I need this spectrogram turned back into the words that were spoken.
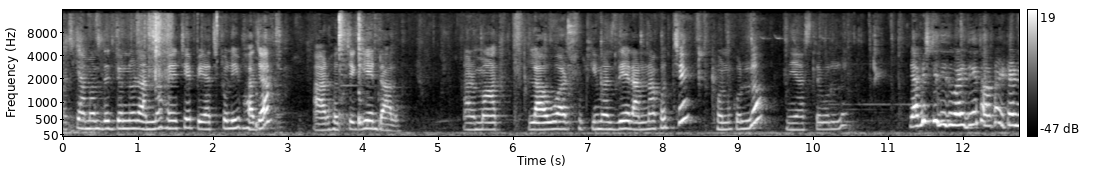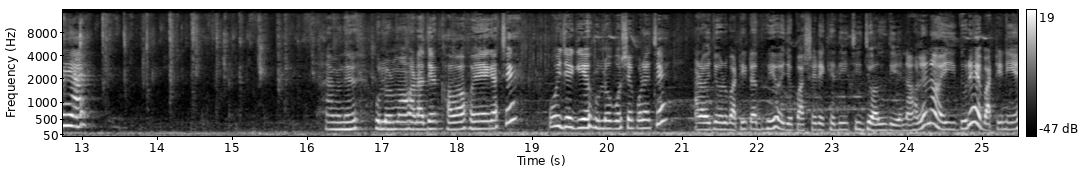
আজকে আমাদের জন্য রান্না হয়েছে পেঁয়াজ কলি ভাজা আর হচ্ছে গিয়ে ডাল। আর মাছ লাউ আর শুটকি মাছ দিয়ে রান্না করছে। ফোন করল, নিয়ে আসতে বলল। যা দিদি বাড়ি দিয়ে তরকারিটা নিয়ে আয়। আমাদের হুলোর মহারাজের খাওয়া হয়ে গেছে। ওই যে গিয়ে হুলো বসে পড়েছে। আর ওই যে ওর বাটিটা ধুয়ে ওই যে পাশে রেখে দিয়েছি, জল দিয়ে। না হলে না ওই দূরে বাটি নিয়ে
